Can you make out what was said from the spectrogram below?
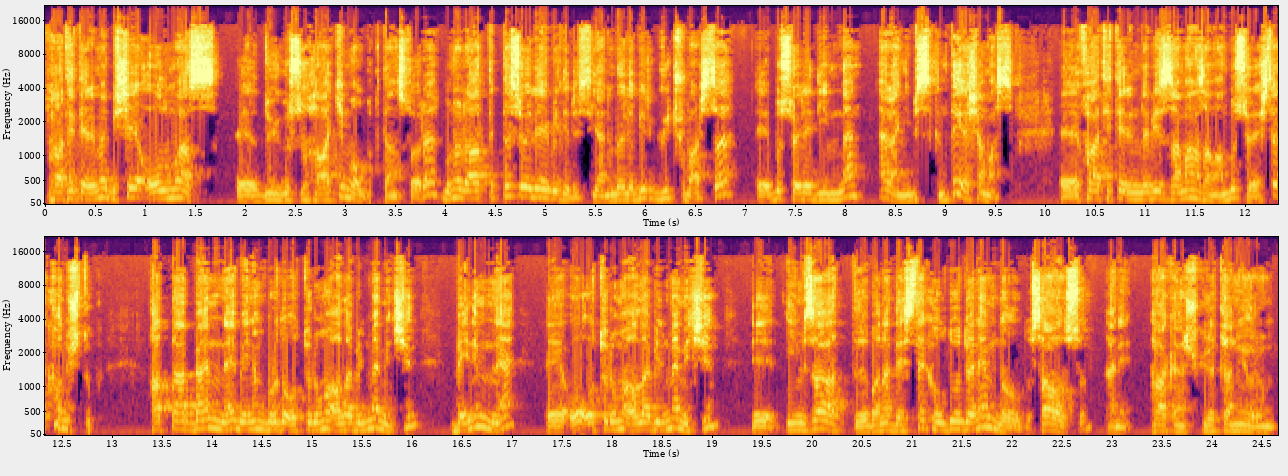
Fatih Terim'e bir şey olmaz e, duygusu hakim olduktan sonra bunu rahatlıkla söyleyebiliriz. Yani böyle bir güç varsa e, bu söylediğimden herhangi bir sıkıntı yaşamaz. E, Fatih Terim'le biz zaman zaman bu süreçte konuştuk. Hatta benle benim burada oturumu alabilmem için benimle e, o oturumu alabilmem için e, imza attığı, bana destek olduğu dönem de oldu. Sağ olsun. Hani Hakan Şükür'ü tanıyorum.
